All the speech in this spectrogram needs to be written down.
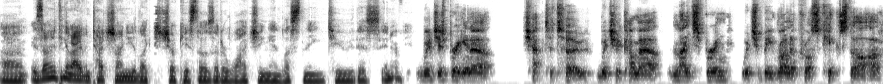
um, is there anything that I haven't touched on you'd like to showcase those that are watching and listening to this interview? We're just bringing out chapter two, which will come out late spring, which will be run across Kickstarter.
